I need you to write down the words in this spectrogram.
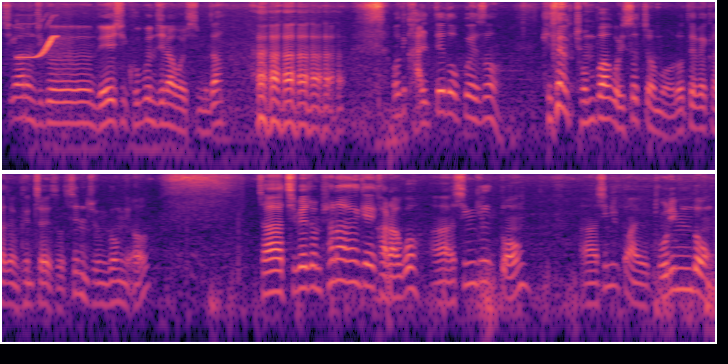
시간은 지금 4시 9분 지나고 있습니다. 어디 갈 데도 없고 해서 그냥 존버하고 있었죠. 뭐 롯데백화점 근처에서 신중동역. 자 집에 좀 편하게 가라고 아, 신길동 아, 신길동 아니고 도림동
